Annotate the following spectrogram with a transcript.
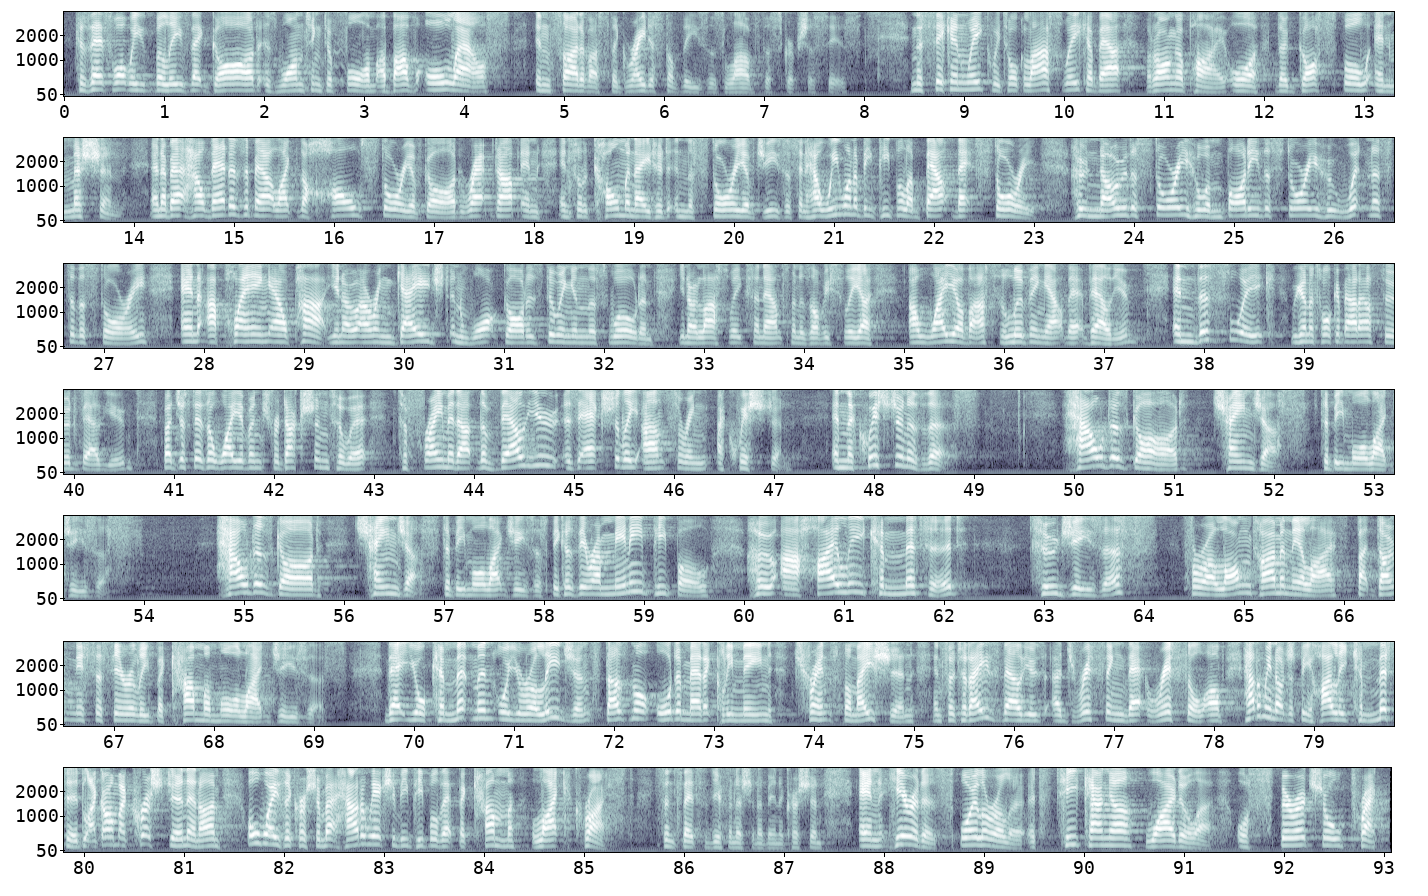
Because that's what we believe that God is wanting to form above all else inside of us. The greatest of these is love, the scripture says. In the second week, we talked last week about Rongopai or the gospel and mission and about how that is about like the whole story of God wrapped up and, and sort of culminated in the story of Jesus, and how we want to be people about that story who know the story, who embody the story, who witness to the story, and are playing our part, you know, are engaged in what God is doing in this world. And, you know, last week's announcement is obviously a, a way of us living out that value. And this week, we're going to talk about our third value, but just as a way of introduction to it, to frame it up, the value is actually answering a question. And the question is this How does God change us to be more like Jesus? How does God change us to be more like Jesus? Because there are many people who are highly committed to Jesus for a long time in their life, but don't necessarily become more like Jesus. That your commitment or your allegiance does not automatically mean transformation. And so today's values addressing that wrestle of how do we not just be highly committed, like I'm a Christian and I'm always a Christian, but how do we actually be people that become like Christ? Since that's the definition of being a Christian. And here it is spoiler alert it's tikanga wairua, or spiritual practice.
